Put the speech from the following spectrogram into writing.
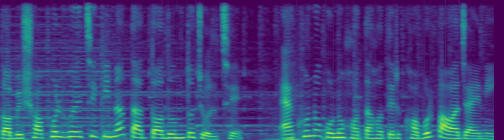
তবে সফল হয়েছে কিনা তার তদন্ত চলছে। এখনও কোনো হতাহতের খবর পাওয়া যায়নি।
